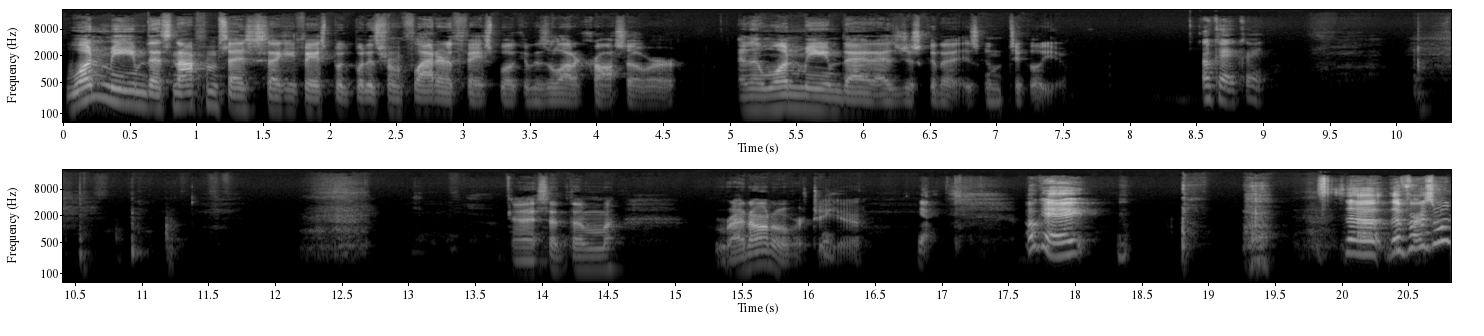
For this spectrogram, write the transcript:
One meme that's not from Psy- Psychic Facebook, but it's from Flat Earth Facebook, and there's a lot of crossover. And then one meme that is just gonna is gonna tickle you. okay, great. And I sent them right on over to you. Yeah. Okay. So the first one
